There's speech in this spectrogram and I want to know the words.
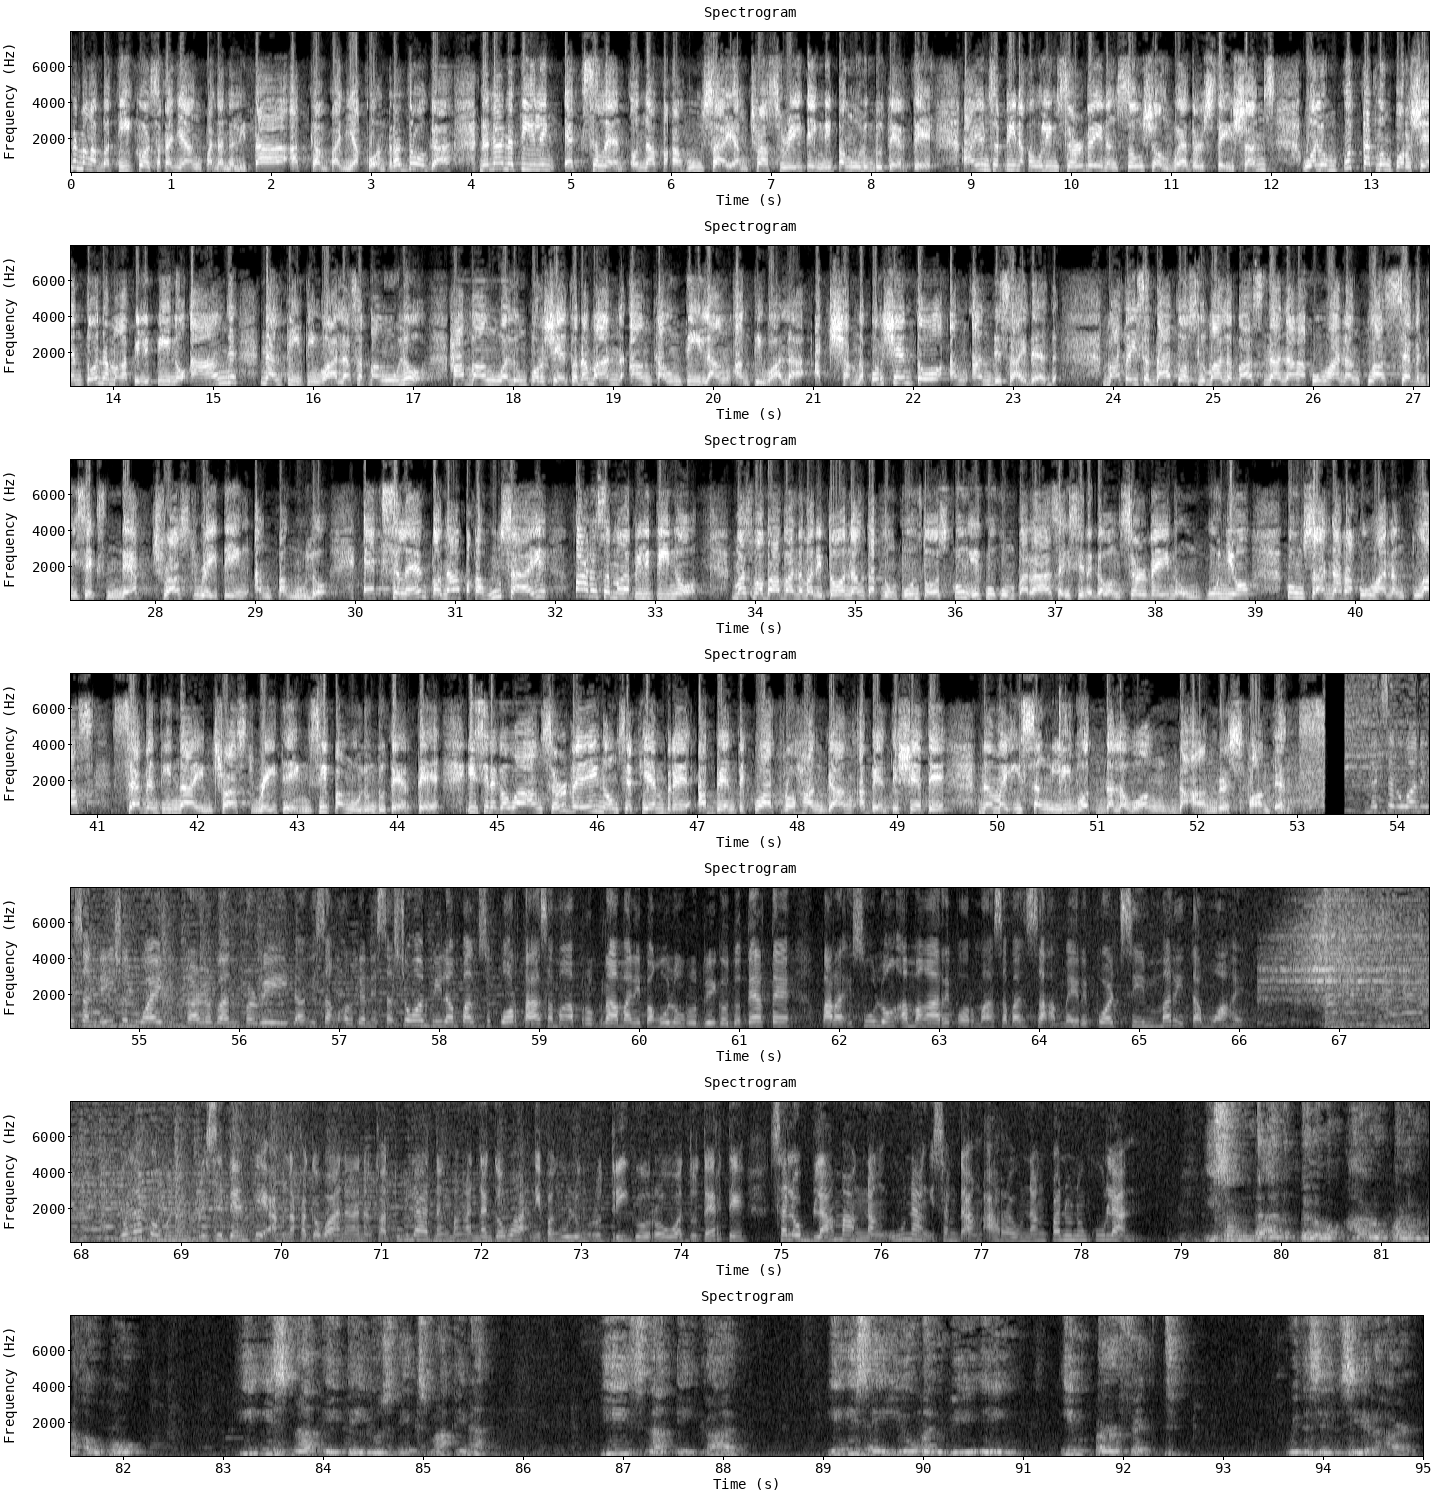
ng mga batiko sa kanyang pananalita at kampanya kontra droga, nananatiling excellent o napakahusay ang trust rating ni Pangulong Duterte. Ayon sa pinakahuling survey ng social weather stations, 83% ng mga Pilipino ang nagtitiwala sa Pangulo, habang 8% naman ang kaunti lang ang tiwala at 7% ang undecided. Batay sa datos, lumalabas na nakakuha ng plus 76 net trust rating ang Pangulo. Excellent o napakahusay para sa mga Pilipino. Mas mababa naman ito ng tatlong puntos kung ikukumpara sa isinagawang survey noong Hunyo kung saan nakakuha ng plus 79 trust rating si Pangulong Duterte. Isinagawa ang survey noong Setyembre 24 hanggang 27 na may isang libot dalawang daang respondents. Nagsagawa ng isang nationwide caravan parade ang isang organisasyon bilang pagsuporta sa mga programa ni Pangulong Rodrigo Duterte para isulong ang mga reforma sa bansa. May report si Marita Muahe. Wala pa umanong presidente ang nakagawa na ng katulad ng mga nagawa ni Pangulong Rodrigo Roa Duterte sa loob lamang ng unang isang daang araw ng panunungkulan. Isang daan at dalawang araw pa lang nakaupo. He is not a deus ex machina. He is not a God. He is a human being, imperfect, with a sincere heart.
